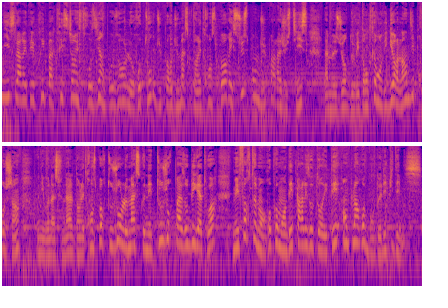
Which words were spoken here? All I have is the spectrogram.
Nice, l'arrêté pris par Christian Estrosi imposant le retour du port du masque dans les transports est suspendu par la justice. La mesure devait entrer en vigueur lundi prochain. Au niveau national, dans les transports, toujours le masque n'est toujours pas obligatoire, mais fortement recommandé par les autorités en plein rebond de l'épidémie.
